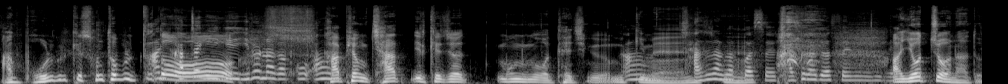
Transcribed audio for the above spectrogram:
아 뭘 그렇게 손톱을 뜯어? 아니, 갑자기 이게 일어나갖고. 아우, 가평 잣 이렇게 저 먹는 것 같아 지금 느낌에. 아우, 잣을 안 갖고 네. 왔어요. 잣을 가져왔어요. 아 엿 줘 나도.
